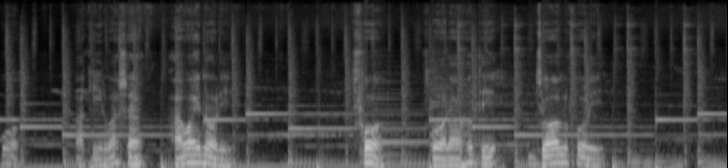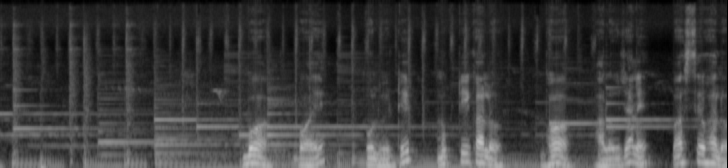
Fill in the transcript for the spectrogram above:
প, পাখির বাসা হাওয়ায় নড়ে। ফ ফড়া হতে জল পড়ে। ব, বয়ে বুলবিটির মুখটি কালো। ভ ভালো জানে বাঁচতে ভালো।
